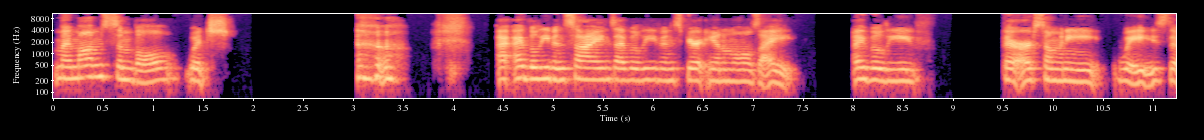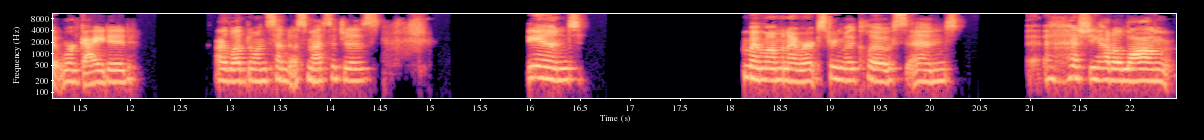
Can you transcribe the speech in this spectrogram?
my mom's symbol, which I, I believe in signs. I believe in spirit animals. I, I believe there are so many ways that we're guided. Our loved ones send us messages. And my mom and I were extremely close. And as she had a long,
